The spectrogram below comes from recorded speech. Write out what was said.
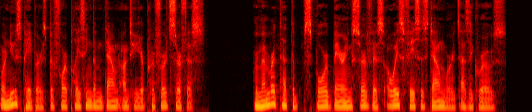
or newspapers before placing them down onto your preferred surface. Remember that the spore bearing surface always faces downwards as it grows.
